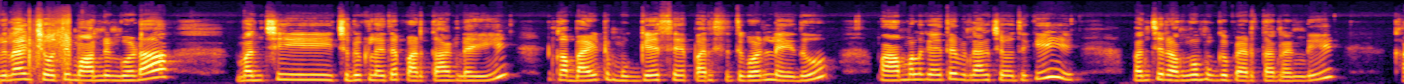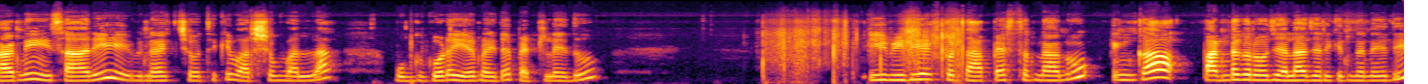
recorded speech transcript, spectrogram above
వినాయక చవితి మార్నింగ్ కూడా మంచి చినుకులు అయితే పడతాండాయి. ఇంకా బయట ముగ్గేసే పరిస్థితి కూడా లేదు. మామూలుగా అయితే వినాయక చవితికి మంచి రంగు ముగ్గు పెడతానండి. కానీ ఈసారి వినాయక చవితికి వర్షం వల్ల ముగ్గు కూడా ఏమైతే పెట్టలేదు. ఈ వీడియో ఇక్కడ ఆపేస్తున్నాను. ఇంకా పండగ రోజు ఎలా జరిగిందనేది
